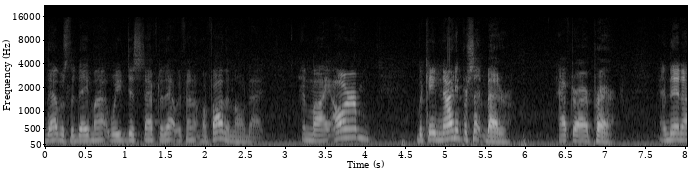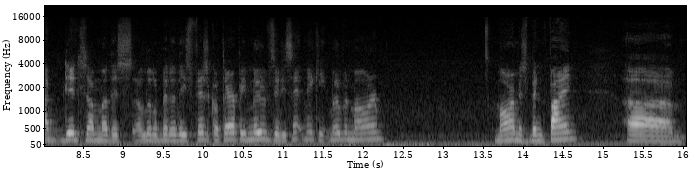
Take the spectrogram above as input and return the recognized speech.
That was the day my we just after that we found out my father-in-law died, and my arm became 90% better after our prayer. And then I did some of this, a little bit of these physical therapy moves that he sent me. Keep moving my arm. My arm has been fine. Um,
